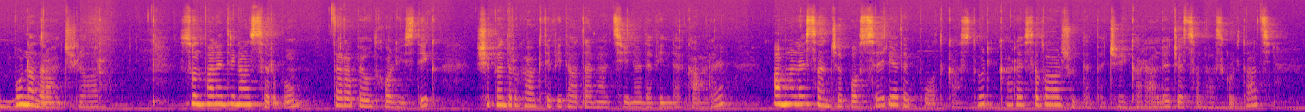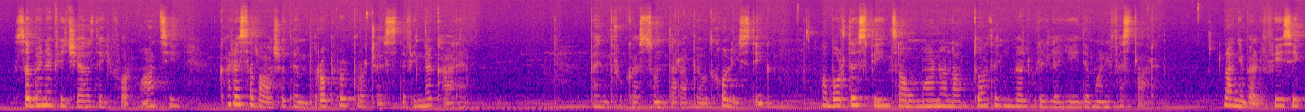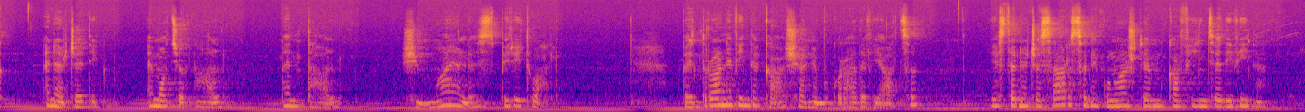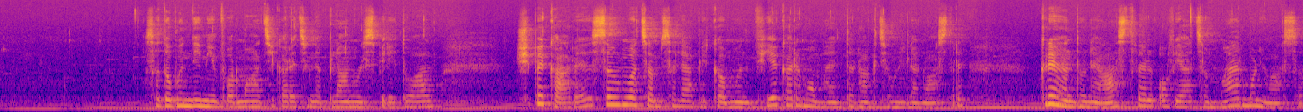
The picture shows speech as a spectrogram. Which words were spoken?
Bună, dragilor! Sunt Valentina Sârbu, terapeut holistic și pentru că activitatea mea ține de vindecare, am ales să încep o serie de podcasturi care să vă ajute pe cei care alegeți să le ascultați să beneficiați de informații care să vă ajute în propriul proces de vindecare. Pentru că sunt terapeut holistic, abordez ființa umană la toate nivelurile ei de manifestare. La nivel fizic, energetic, emoțional, mental și mai ales spiritual. Pentru a ne vindeca și a ne bucura de viață, este necesar să ne cunoaștem ca ființe divine, să dobândim informații care țin de planul spiritual și pe care să învățăm să le aplicăm în fiecare moment în acțiunile noastre, creându-ne astfel o viață mai armonioasă,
